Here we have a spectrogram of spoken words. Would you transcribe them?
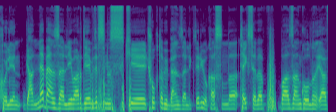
Colin yani ne benzerliği var diyebilirsiniz ki çok da bir benzerlikleri yok. Aslında tek sebep bazen Golden yani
